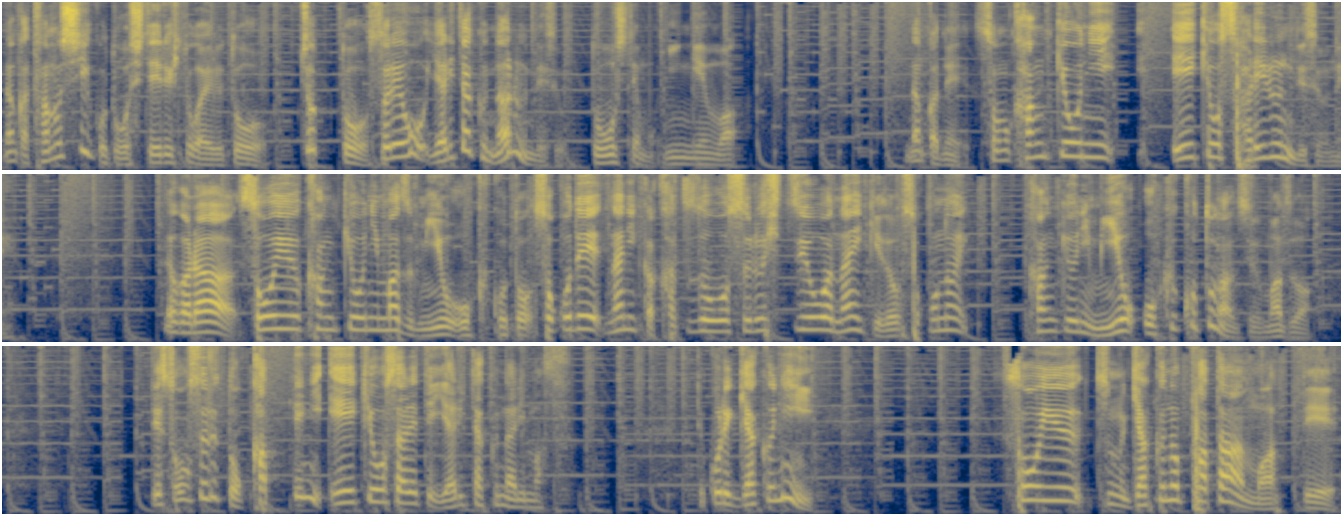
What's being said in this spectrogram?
なんか楽しいことをしている人がいるとちょっとそれをやりたくなるんですよどうしても人間は。なんかねその環境に影響されるんですよね。だからそういう環境にまず身を置くことそこで何か活動をする必要はないけどそこの環境に身を置くことなんですよまずは。でそうすると勝手に影響されてやりたくなります。でこれ逆にそういうその逆のパターンもあって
